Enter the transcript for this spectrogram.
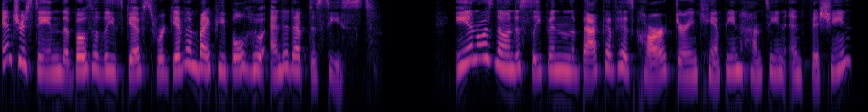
interesting that both of these gifts were given by people who ended up deceased. Ian was known to sleep in the back of his car during camping, hunting, and fishing,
